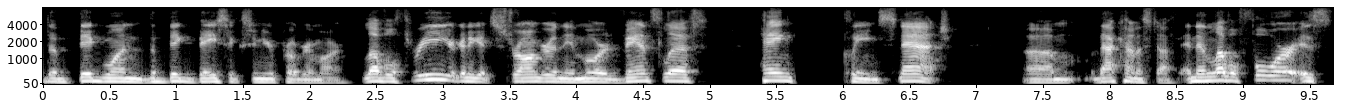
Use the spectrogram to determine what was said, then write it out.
the big one, the big basics in your program are. Level three, you're going to get stronger in the more advanced lifts hang clean, snatch, um, that kind of stuff. And then level four is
